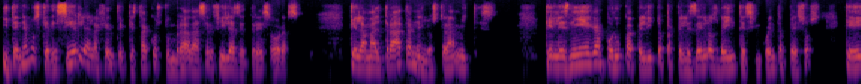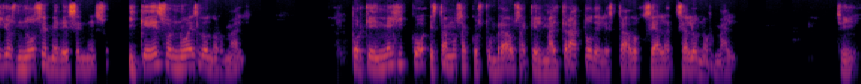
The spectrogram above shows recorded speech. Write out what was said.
y tenemos que decirle a la gente que está acostumbrada a hacer filas de tres horas, que la maltratan en los trámites, que les niegan por un papelito para que les den los 20, 50 pesos, que ellos no se merecen eso y que eso no es lo normal porque en México estamos acostumbrados a que el maltrato del Estado sea, sea lo normal. ¿Sí?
